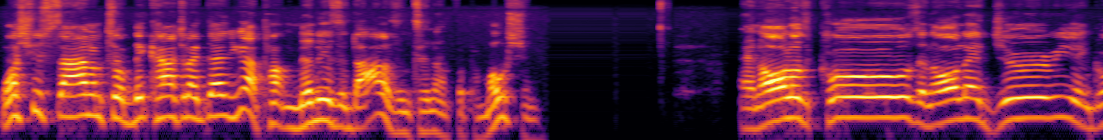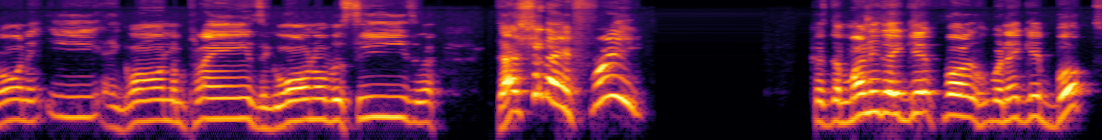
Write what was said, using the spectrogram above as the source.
Once you sign them to a big contract like that, you got to pump millions of dollars into them for promotion. And all those clothes and all that jewelry and going to eat and going on planes and going overseas, that shit ain't free. Because the money they get for when they get booked,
